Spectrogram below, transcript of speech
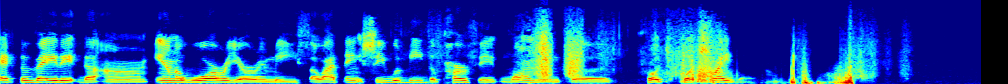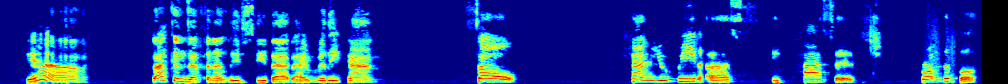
activated the um inner warrior in me. So I think she would be the perfect woman to por- portray that. Yeah. I can definitely see that. I really can. So, can you read us a passage from the book?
